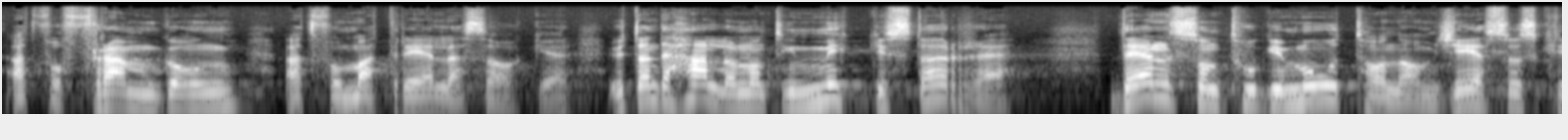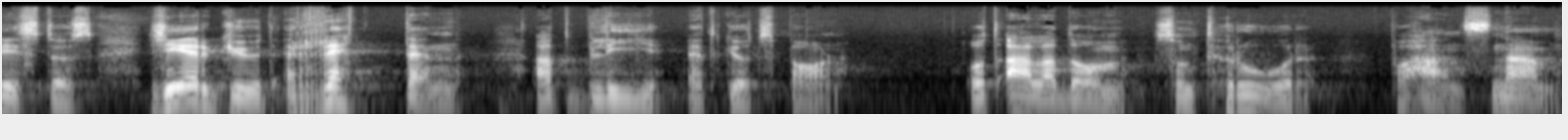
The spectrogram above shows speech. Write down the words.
att få framgång, att få materiella saker. Utan det handlar om någonting mycket större. Den som tog emot honom, Jesus Kristus, ger Gud rätten att bli ett Guds barn åt alla dem som tror på hans namn.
